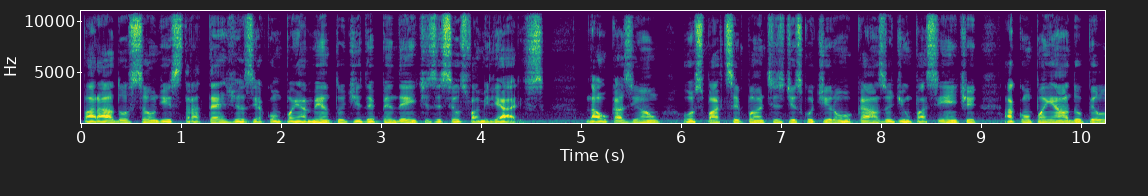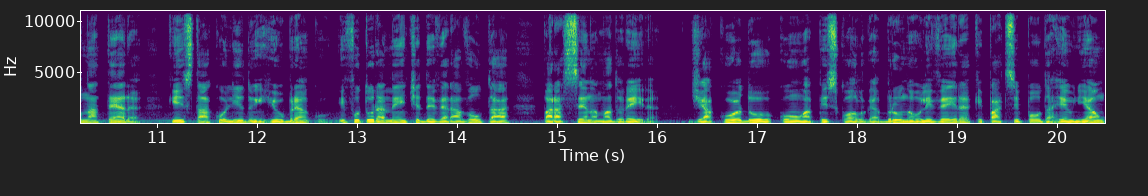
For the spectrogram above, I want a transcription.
para a adoção de estratégias e acompanhamento de dependentes e seus familiares. Na ocasião, os participantes discutiram o caso de um paciente acompanhado pelo Natera, que está acolhido em Rio Branco e futuramente deverá voltar para a Sena Madureira. De acordo com a psicóloga Bruna Oliveira, que participou da reunião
